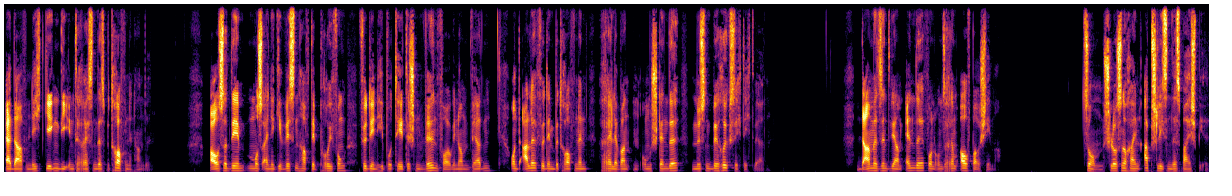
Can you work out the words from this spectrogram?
Er darf nicht gegen die Interessen des Betroffenen handeln. Außerdem muss eine gewissenhafte Prüfung für den hypothetischen Willen vorgenommen werden und alle für den Betroffenen relevanten Umstände müssen berücksichtigt werden. Damit sind wir am Ende von unserem Aufbauschema. Zum Schluss noch ein abschließendes Beispiel.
